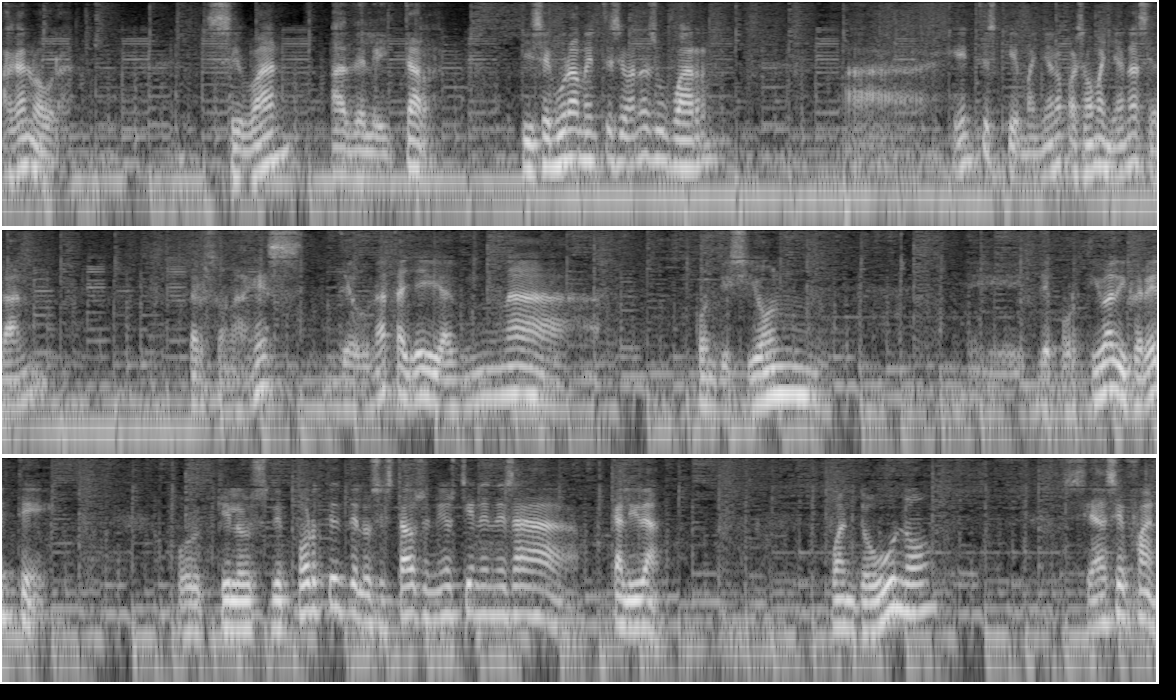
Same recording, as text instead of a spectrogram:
háganlo ahora. Se van a deleitar y seguramente se van a sufar a gentes que mañana pasado mañana serán personajes de una talla y de una condición eh, deportiva diferente, porque los deportes de los Estados Unidos tienen esa calidad. Cuando uno se hace fan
